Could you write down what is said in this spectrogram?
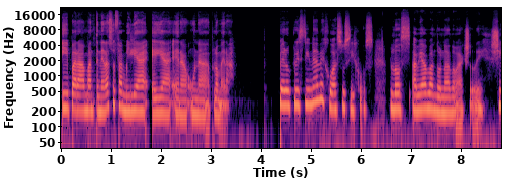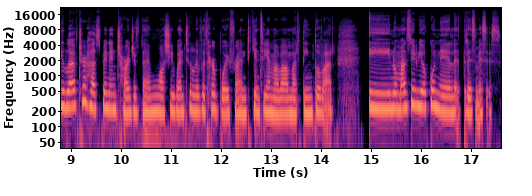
Y para mantener a su familia, ella era una plomera. Pero Cristina dejó a sus hijos. Los había abandonado, actually. She left her husband in charge of them while she went to live with her boyfriend, quien se llamaba Martín Tovar. Y nomás vivió con él tres meses.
